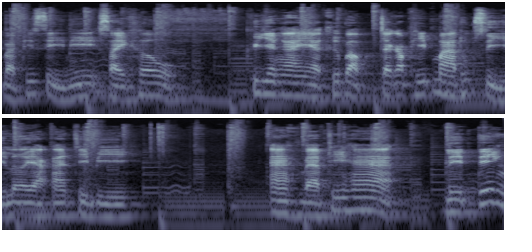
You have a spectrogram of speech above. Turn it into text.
แบบที่ 4 นี่ไซเคิล คือยังไงอะ คือแบบจะกระพริบมาทุกสีเลยอะ RGB อะ แบบที่ 5 bleeding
